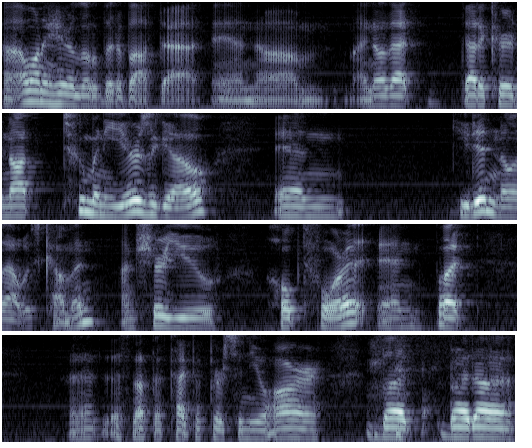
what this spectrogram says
I want to hear a little bit about that, and um, I know that that occurred not too many years ago, and you didn't know that was coming. I'm sure you hoped for it, and but uh, that's not the type of person you are. But but uh,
